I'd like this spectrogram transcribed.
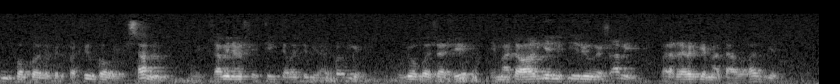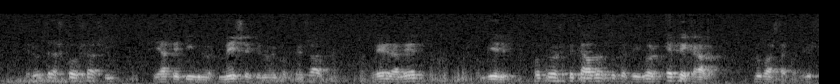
un poco de preparación, un poco de examen. El examen es estrictamente obligatorio. Uno puede decir, he matado a alguien y tiene un examen para saber que he matado a alguien. Pero otras cosas, sí, si hace unos meses que no he confesado, a ver, a ver, conviene. Otros pecados, otros digo, he pecado, no basta con eso.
